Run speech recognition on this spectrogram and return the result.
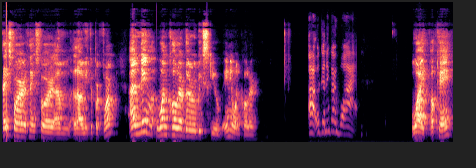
thanks for thanks for um, allowing me to perform. And name one color of the Rubik's cube. Any one color. All right, we're gonna go white. White. Okay.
